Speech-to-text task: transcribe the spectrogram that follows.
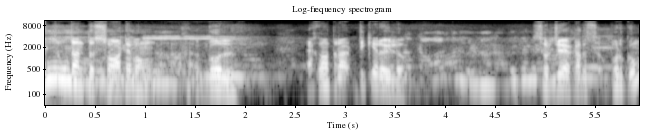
দুর্দান্ত শট এবং গোল। এখনও তারা টিকে রইল। সূর্য একাদশ ভুরকুম।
